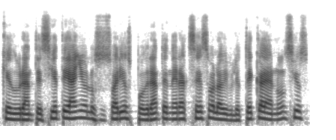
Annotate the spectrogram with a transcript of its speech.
que durante siete años los usuarios podrán tener acceso a la biblioteca de anuncios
